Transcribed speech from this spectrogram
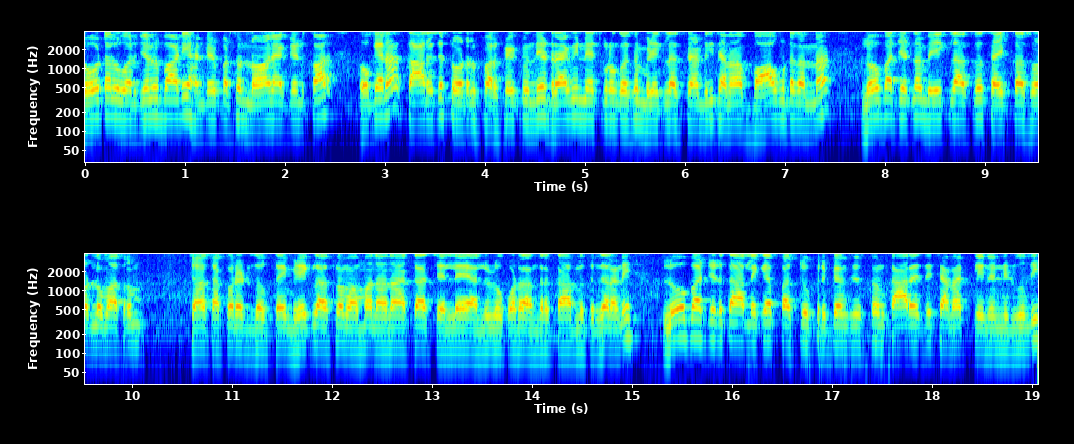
Total original body hundred percent non accident car ఓకేనా? కార్ అయితే టోటల్ పర్ఫెక్ట్ ఉంది. డ్రైవింగ్ నేర్చుకోవడం కోసం మిడిల్ క్లాస్ ఫ్యామిలీకి చాలా బాగుంటుందన్న. లో బడ్జెట్లో మిడిల్ క్లాస్లో సైడ్ కాస్ రోడ్లో మాత్రం చాలా తక్కువ రేట్లు దొరుకుతాయి. మిడిల్ క్లాస్లో మా అమ్మ నాన్న అక్క చెల్లె అల్లులు కూడా అందరు కార్లు తిరగాలని లో బడ్జెట్ కార్లకే ఫస్ట్ ప్రిఫరెన్స్ ఇస్తాం కార్ అయితే చాలా క్లీన్ అండ్ నీట్గా ఉంది.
